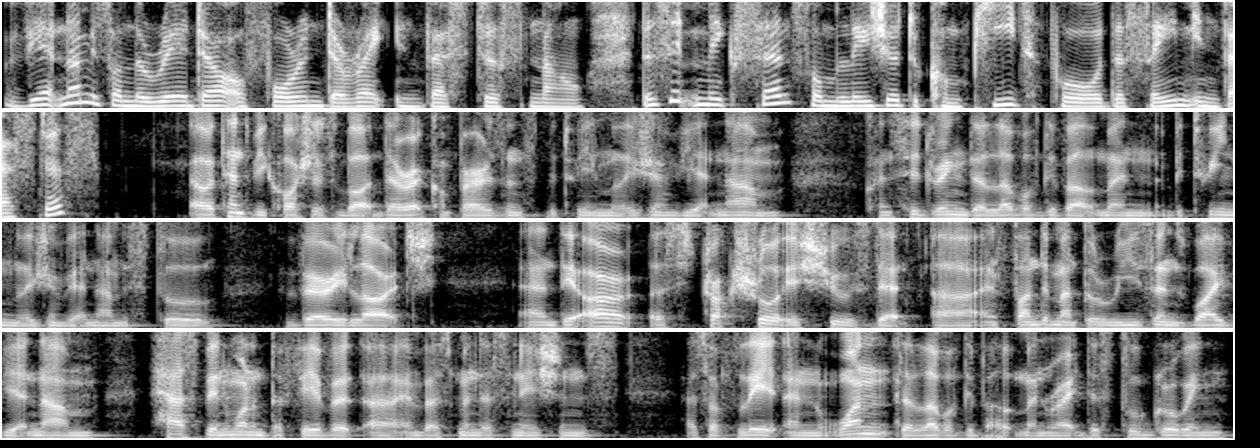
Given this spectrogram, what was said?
Vietnam is on the radar of foreign direct investors now. Does it make sense for Malaysia to compete for the same investors? I would tend to be cautious about direct comparisons between Malaysia and Vietnam, considering the level of development between Malaysia and Vietnam is still very large. And there are uh, structural issues that uh, and fundamental reasons why Vietnam has been one of the favorite uh, investment destinations as of late. And one, the level of development, right? They're still growing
